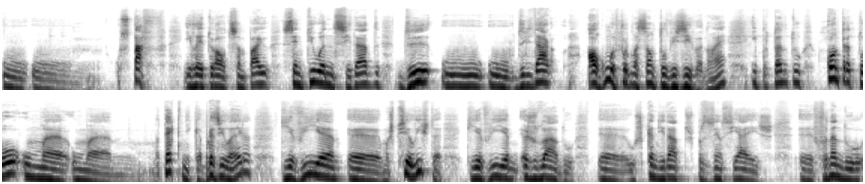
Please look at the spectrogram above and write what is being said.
o, o, o staff eleitoral de Sampaio sentiu a necessidade de, o, de lhe dar alguma formação televisiva, não é? E, portanto, contratou uma, uma uma técnica brasileira que havia, uh, uma especialista que havia ajudado uh, os candidatos presidenciais uh, Fernando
